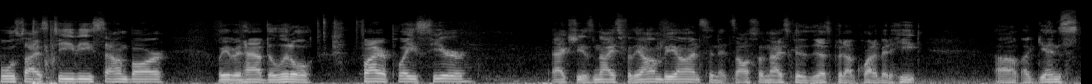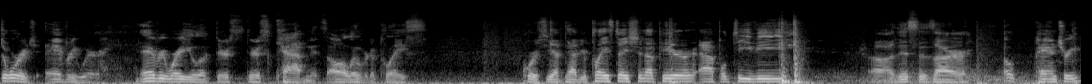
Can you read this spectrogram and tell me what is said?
full size TV, sound bar. We even have the little fireplace here. Actually is nice for the ambiance and it's also nice because it does put out quite a bit of heat. Uh, again, storage everywhere. Everywhere you look, there's there's cabinets all over the place. Of course, you have to have your PlayStation up here, Apple TV. Uh, this is our oh pantry.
